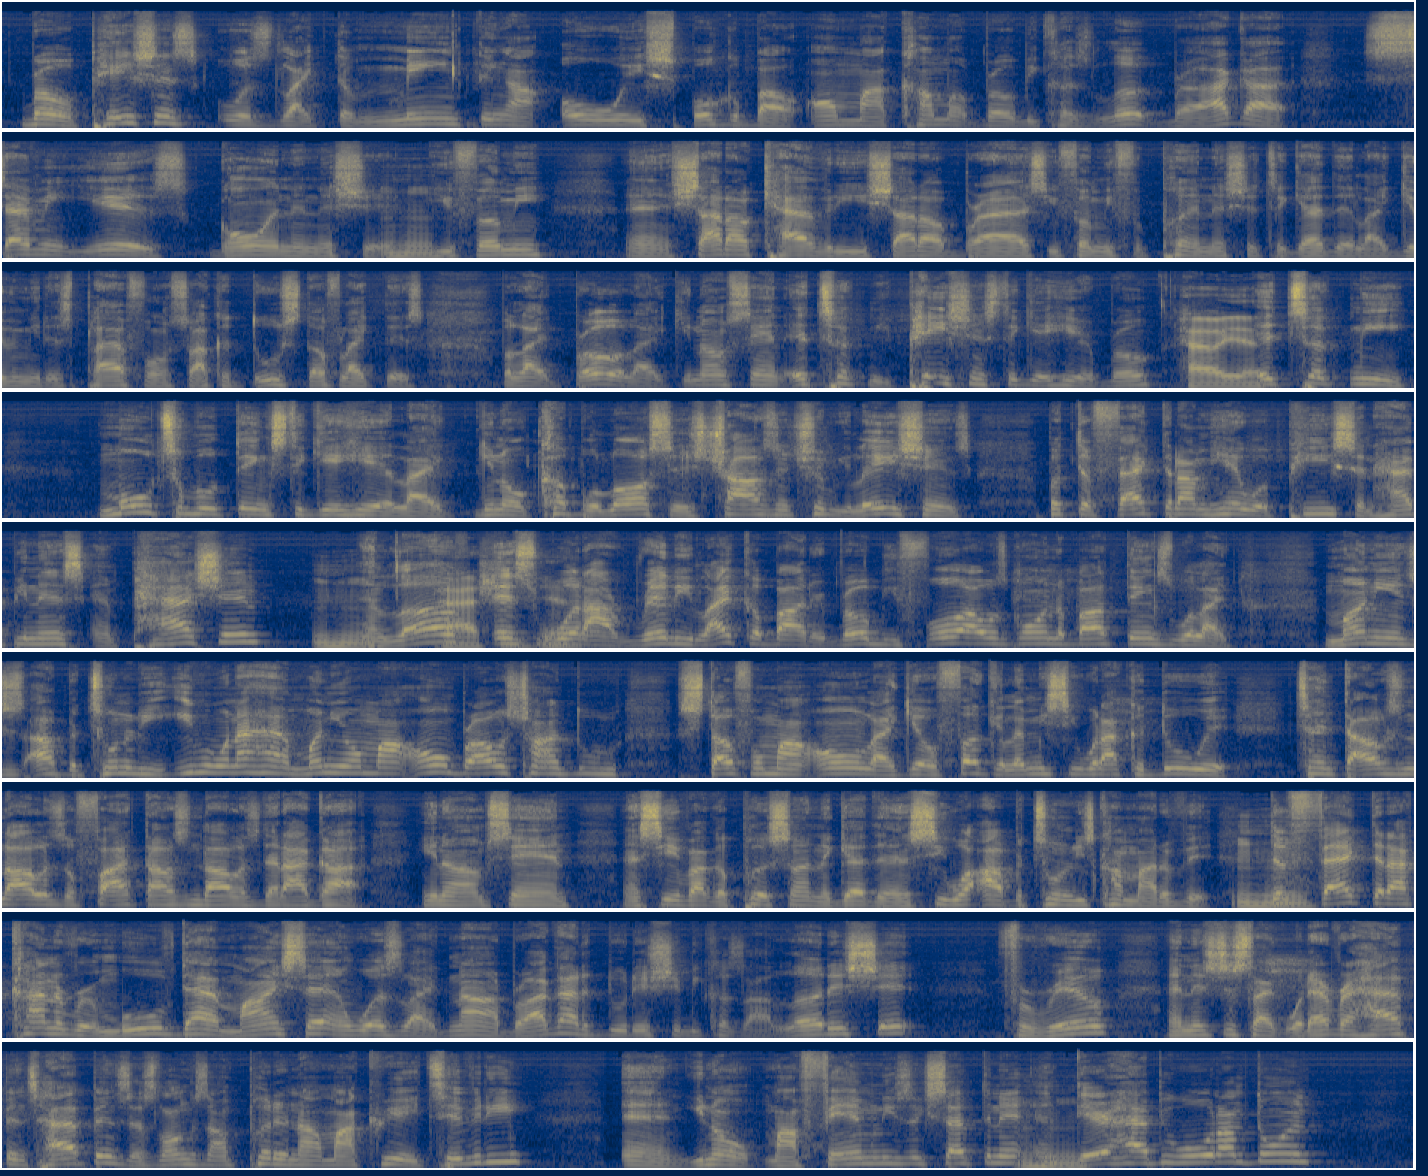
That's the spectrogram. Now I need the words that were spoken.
Bro, patience was like the main thing I always spoke about on my come up, bro. Because look, bro, I got seven years going in this shit. Mm-hmm. You feel me? And shout out Cavity, shout out Brass, you feel me, for putting this shit together, like giving me this platform so I could do stuff like this. But like, bro, like, you know what I'm saying? It took me patience to get here, bro. Hell yeah. It took me multiple things to get here, like, you know, a couple losses, trials and tribulations. But the fact that I'm here with peace and happiness and passion, mm-hmm. And love Passion, is yeah. what I really like about it, bro. Before I was going about things with like money and just opportunity. Even when I had money on my own, bro, I was trying to do stuff on my own. Like, yo, fuck it, let me see what I could do with ten thousand dollars or five thousand dollars that I got. You know what I'm saying? And see if I could put something together and see what opportunities come out of it. The mm-hmm. fact that I kind of removed that mindset and was like, nah, bro, I got to do this shit because I love this shit for real. And it's just like whatever happens, happens. As long as I'm putting out my creativity and you know my family's accepting it Mm-hmm. and they're happy with what I'm doing,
